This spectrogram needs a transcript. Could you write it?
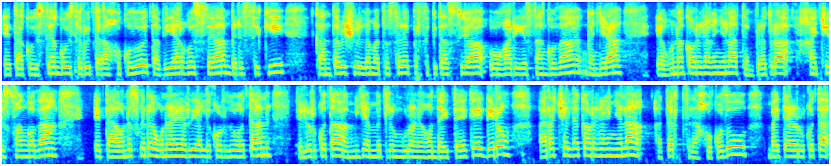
eta goizean goiz erritara joko du, eta bihar goizean bereziki kantauri xurialdean batez ere prezipitazioa ugari izango da, gainera, egunak aurrera gainera temperatura jaitsi joango da, eta honez gero egunari herrialdeko orduotan, elurkota mila metro inguruan egon daiteke, gero, arratsaldeak aurrera gainera atertzera joko du, baita elurkota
